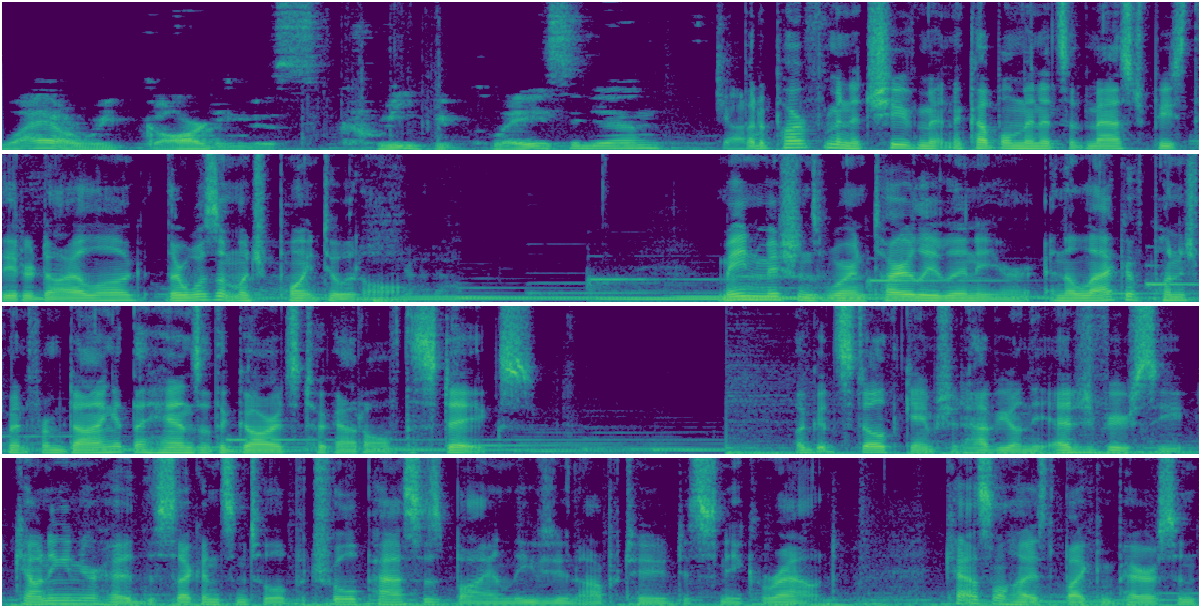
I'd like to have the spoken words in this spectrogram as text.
why are we guarding this creepy place again? but apart from an achievement and a couple minutes of Masterpiece Theater dialogue, there wasn't much point to it all. Main missions were entirely linear, and the lack of punishment from dying at the hands of the guards took out all of the stakes. A good stealth game should have you on the edge of your seat, counting in your head the seconds until a patrol passes by and leaves you an opportunity to sneak around. Castle Heist, by comparison,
